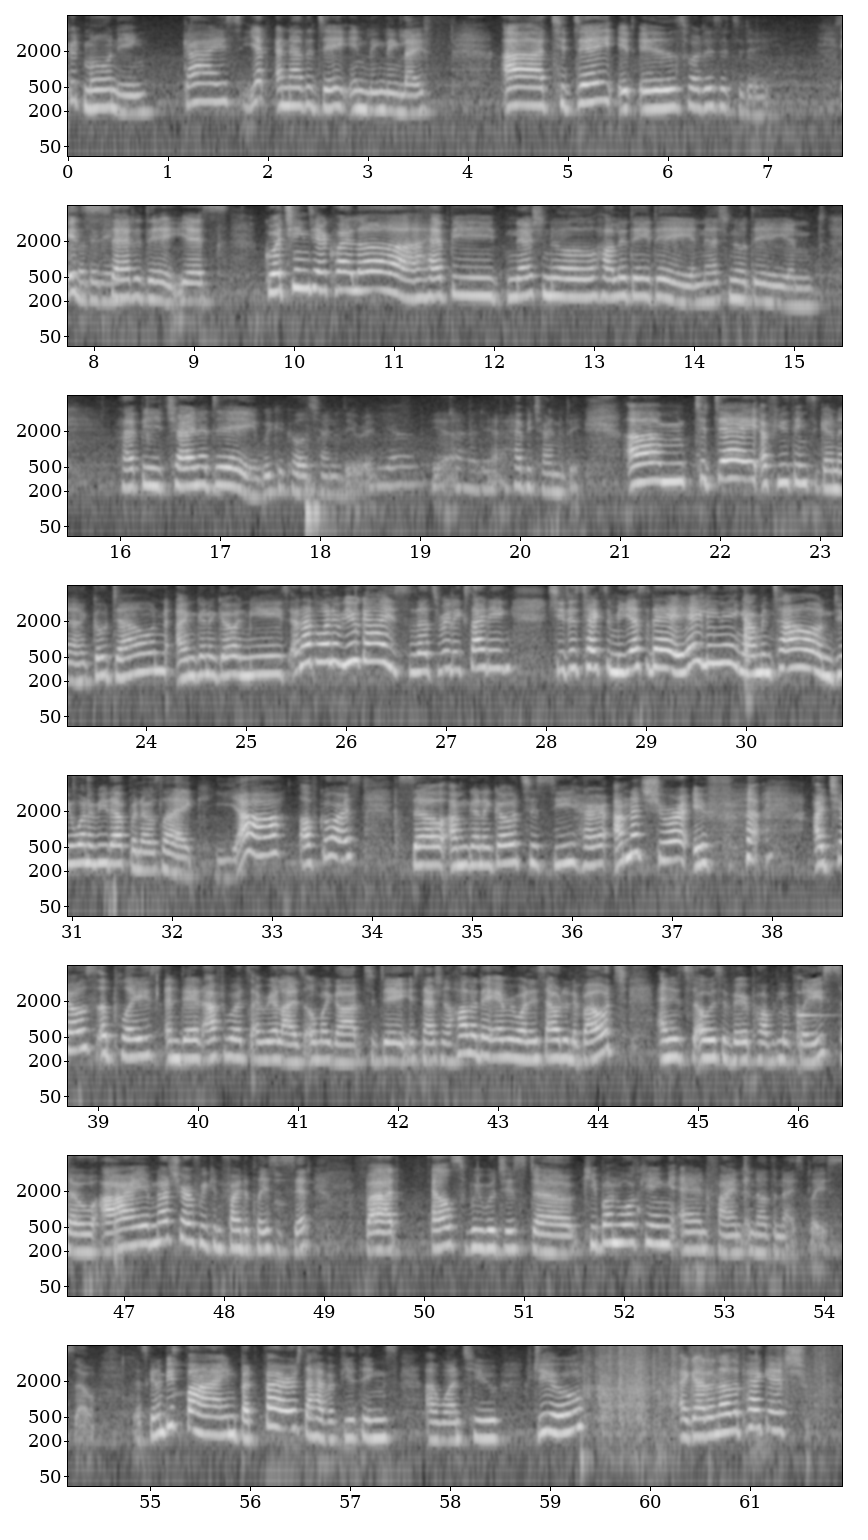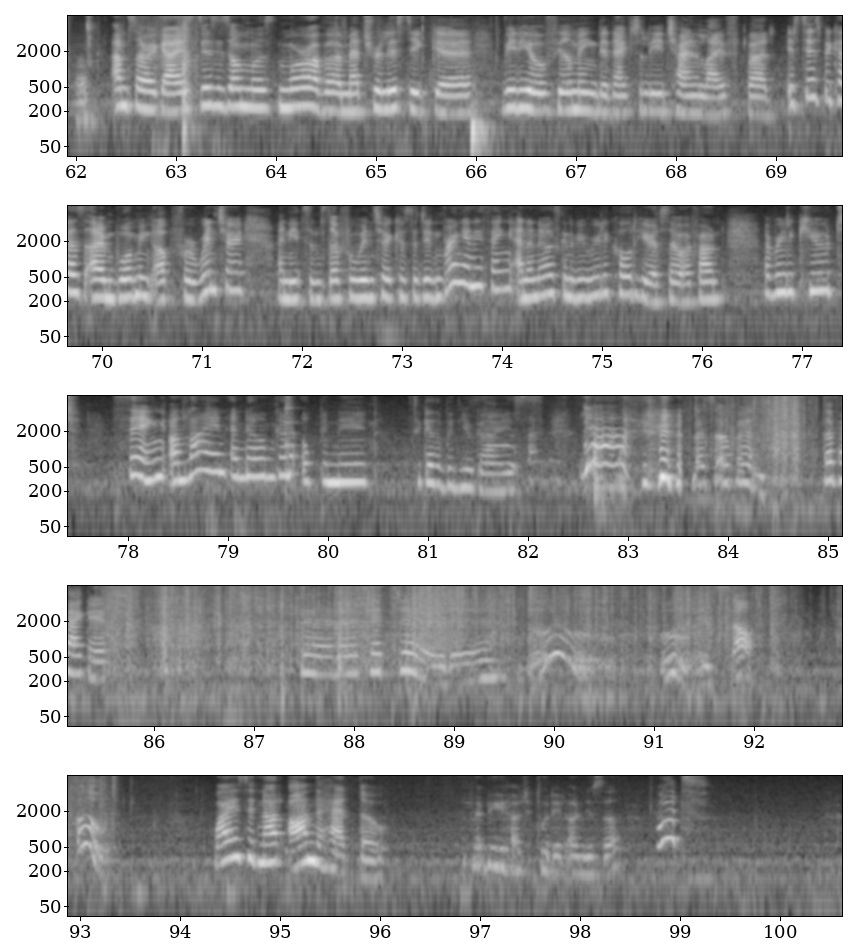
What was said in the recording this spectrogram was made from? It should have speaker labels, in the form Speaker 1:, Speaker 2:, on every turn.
Speaker 1: Good morning, guys. Yet another day in Ling Ling life. Uh, today it is, what is it today? It's
Speaker 2: Saturday.
Speaker 1: Saturday, yes. 国庆节快乐! Happy National Holiday Day and National Day and Happy China Day. We could call it China Day, right?
Speaker 2: Yeah.
Speaker 1: Yeah.
Speaker 2: China Day.
Speaker 1: yeah, Happy China Day. Um, today a few things are gonna go down. I'm gonna go and meet another one of you guys, so that's really exciting. She just texted me yesterday, "Hey Ling Ling, I'm in town. Do you want to meet up?" And I was like, "Yeah, of course." So I'm gonna go to see her. I'm not sure if. I chose a place and then afterwards I realized, oh my god, today is national holiday, everyone is out and about and it's always a very popular place. So I am not sure if we can find a place to sit, but else we will just uh, keep on walking and find another nice place. So that's gonna be fine. But first I have a few things I want to do. I got another package. I'm sorry guys, this is almost more of a materialistic uh, video filming than actually China life, but it's just because I'm warming up for winter. I need some stuff for winter because I didn't bring anything and I know it's gonna be really cold here, so I found a really cute thing online and now I'm gonna open it together with you guys. Yeah! Let's open the package. Ooh. Ooh, it's soft. Ooh. Why is it not on the hat though?
Speaker 2: Maybe you have to put it on yourself.
Speaker 1: What?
